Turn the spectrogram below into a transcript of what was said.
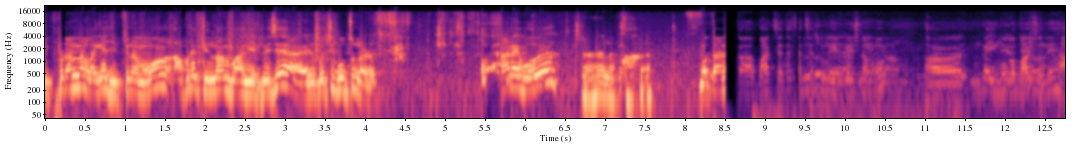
ఇప్పుడన్నా లగేజ్ ఇప్పినాము అప్పుడే తిందాం పా అని చెప్పేసి ఇక్కడికి వచ్చి కూర్చున్నాడు. కారేబు మొత్తానికి బాక్స్ అయితే సక్సెస్ఫుల్ ఇప్పేసినాము. ఆ, ఇంకా ఇంకొక బాక్స్ ఉంది. ఆ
